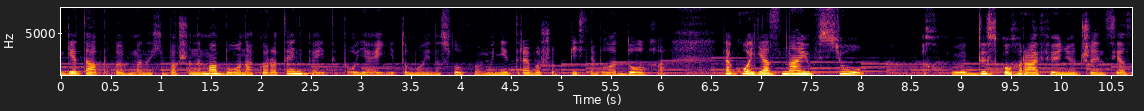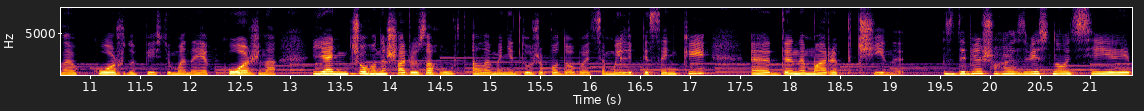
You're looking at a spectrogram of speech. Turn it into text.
Get Up в мене хіба що нема, бо вона коротенька, і типу я її тому і не слухаю. Мені треба, щоб пісня була довга. Так о, я знаю всю дискографію New Jeans, я знаю кожну пісню, у мене є кожна. Я нічого не шарю за гурт, але мені дуже подобаються милі пісеньки, е, де нема репчини. Здебільшого, звісно, ці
